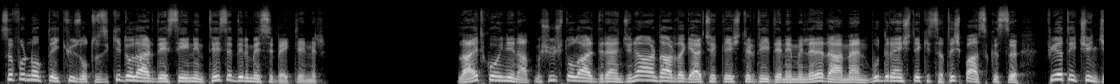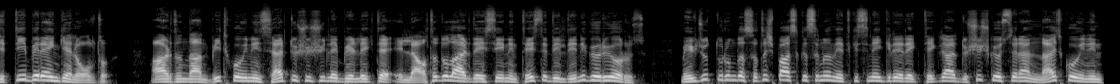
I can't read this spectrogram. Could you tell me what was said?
0.232 dolar desteğinin test edilmesi beklenir. Litecoin'in 63 dolar direncini ardarda gerçekleştirdiği denemelere rağmen bu dirençteki satış baskısı fiyat için ciddi bir engel oldu. Ardından Bitcoin'in sert düşüşüyle birlikte 56 dolar desteğinin test edildiğini görüyoruz. Mevcut durumda satış baskısının etkisine girerek tekrar düşüş gösteren Litecoin'in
